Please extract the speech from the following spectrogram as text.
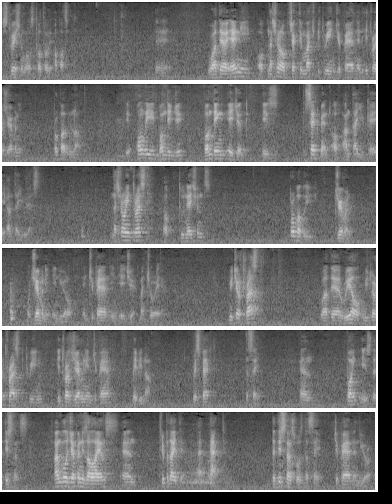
situation was totally opposite. The Were there any national objective match between Japan and Hitler Germany? Probably not. The only bonding, bonding agent is the sentiment of anti-UK, anti-US. National interest of two nations, probably German or Germany in Europe and Japan in Asia, Manchuria. Mutual trust, was there real mutual trust between Hitler Germany and Japan? Maybe not. Respect, the same. And point is the distance. Anglo-Japanese alliance and tripartite pact, the distance was the same, Japan and Europe.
